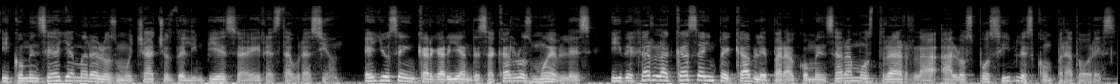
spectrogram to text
y comencé a llamar a los muchachos de limpieza y restauración. Ellos se encargarían de sacar los muebles y dejar la casa impecable para comenzar a mostrarla a los posibles compradores.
